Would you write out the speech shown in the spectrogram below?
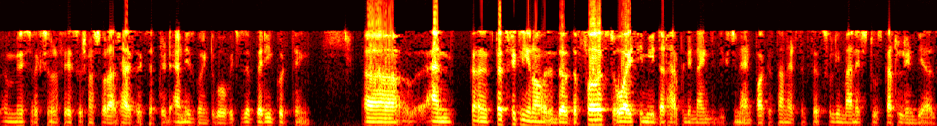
the Minister of External Affairs, Sushma Swaraj, has accepted and is going to go, which is a very good thing. Uh, And uh, specifically, you know, the the first OIC meet that happened in 1969, Pakistan had successfully managed to scuttle India's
